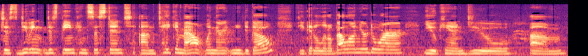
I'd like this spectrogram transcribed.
just doing, just being consistent, um, take them out when they need to go. If you get a little bell on your door, you can do um,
